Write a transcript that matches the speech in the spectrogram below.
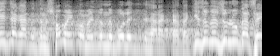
এই জায়গার ভিতরে সময় কমের জন্য বলে দিতে আর একটা কথা। কিছু কিছু লোক আছে,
